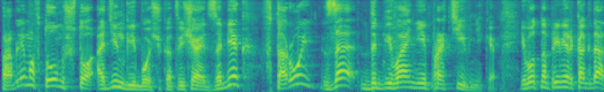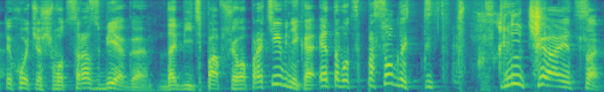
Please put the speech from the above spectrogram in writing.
Проблема в том, что один грибочек отвечает за бег, второй за добивание противника. И вот, например, когда ты хочешь вот с разбега добить павшего противника, эта вот способность включается.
